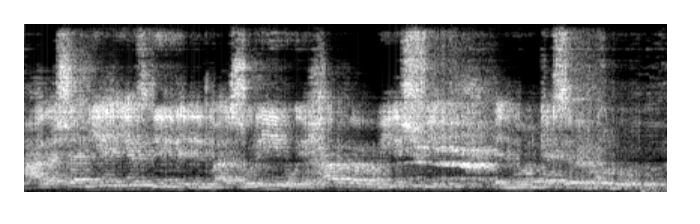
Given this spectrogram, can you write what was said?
علشان يفدي المأسورين ويحرر ويشفي المنكسر القلوب.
